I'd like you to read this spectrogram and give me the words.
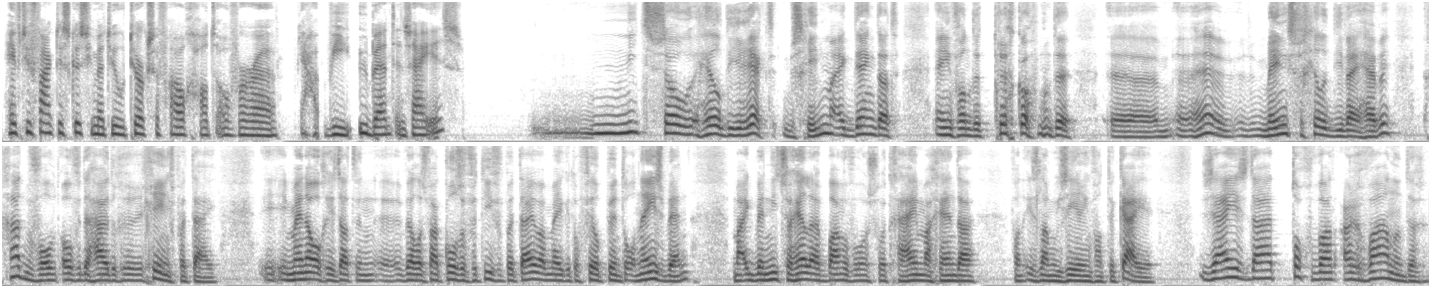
Heeft u vaak discussie met uw Turkse vrouw gehad over uh, ja, wie u bent en zij is? Niet zo heel direct misschien, maar ik denk dat een van de terugkomende uh, uh, meningsverschillen die wij hebben... gaat bijvoorbeeld over de huidige regeringspartij. In mijn ogen is dat een weliswaar conservatieve partij... waarmee ik het op veel punten oneens ben. Maar ik ben niet zo heel erg bang voor een soort geheime agenda... van islamisering van Turkije. Zij is daar toch wat argwanender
